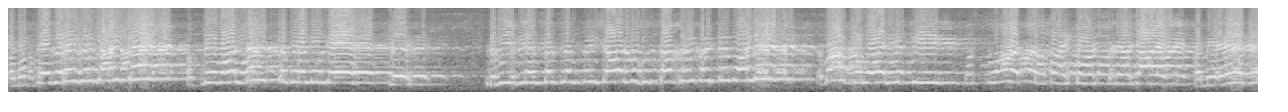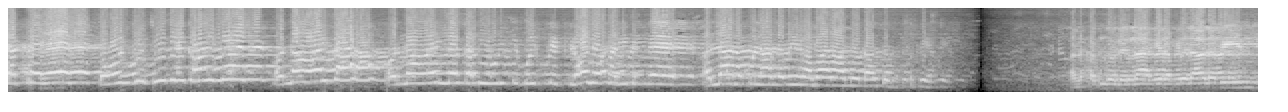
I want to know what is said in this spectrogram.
ہم اپنے گھروں میں جائیں گے، اپنے والدین سے بولیں گے کہ نبی علیہ وسلم کے اشار میں گستاخی کرنے والے تمام ممالک کی مصنوعات کا بائی کاٹ کرا جائے ہمیں ایک کرتے ہیں تو ان کی چیزیں کھائیں گے اور نہ آئندہ اور نہ آئندہ کبھی ان کے ملک کے کھلونے خریدیں گے۔ اللہ رب العالمین ہمارا مناسب شکریہ۔ الحمد لله رب العالمين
